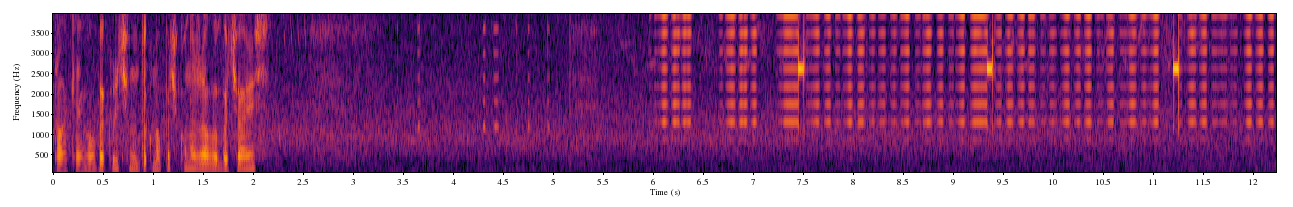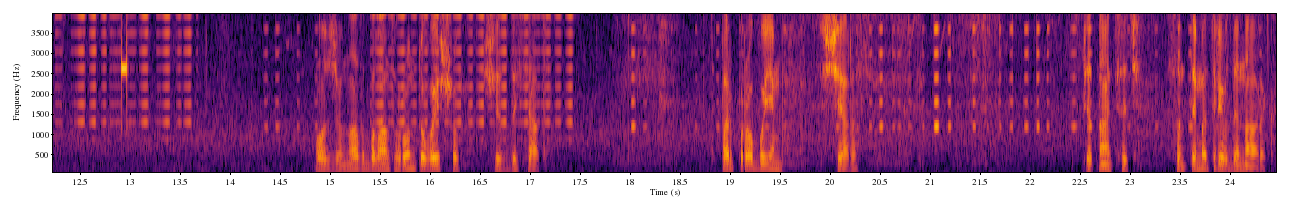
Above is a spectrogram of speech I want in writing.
Так, я його виключив, не ту кнопочку нажав, вибачаюсь. Отже, у нас баланс ґрунту вийшов 60. Тепер пробуємо ще раз. 15 см динарик.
